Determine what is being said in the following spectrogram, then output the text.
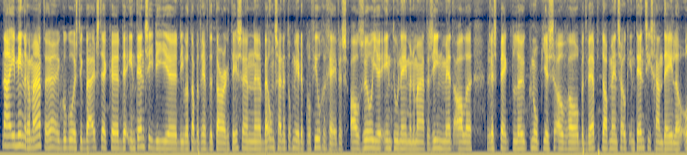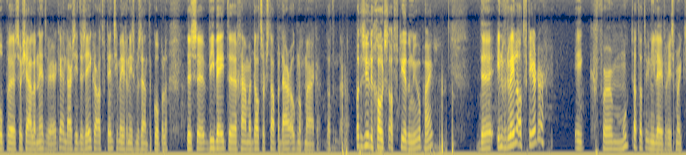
Nou, in mindere mate. Google is natuurlijk bij uitstek uh, de intentie die, die wat dat betreft de target is. En bij ons zijn het toch meer de profielgegevens. Al zul je in toenemende mate zien met alle respect, leuk knopjes overal op het web, dat mensen ook intenties gaan delen op sociale netwerken. En daar zitten zeker advertentiemechanismes aan te koppelen. Dus wie weet gaan we dat soort stappen daar ook nog maken. Dat, Wat is jullie grootste adverteerder nu op Hives? De individuele adverteerder? Ik vermoed dat dat Unilever is, maar ik,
